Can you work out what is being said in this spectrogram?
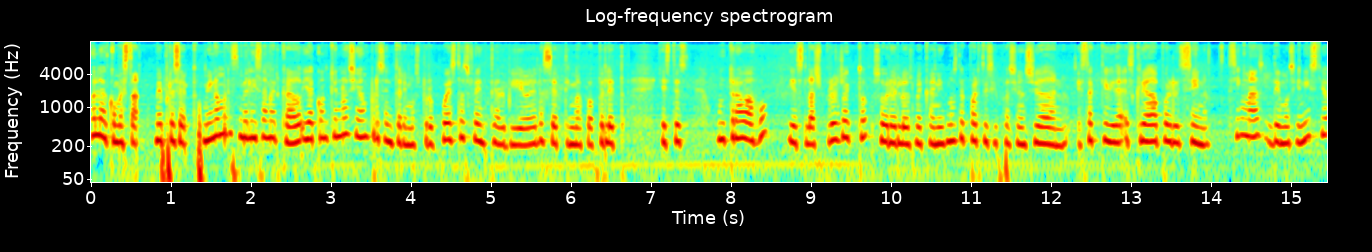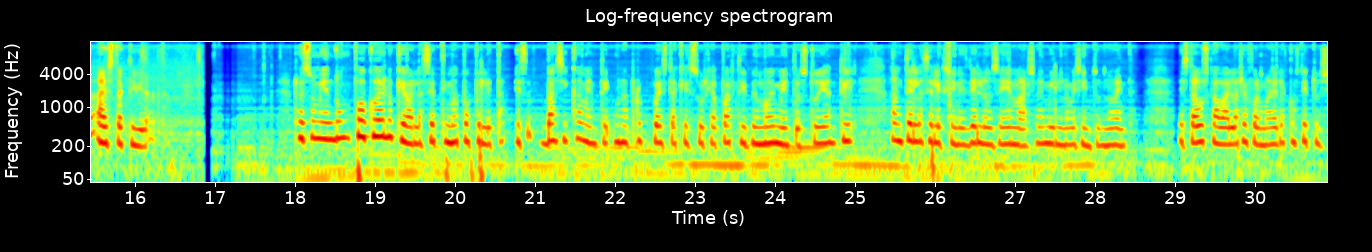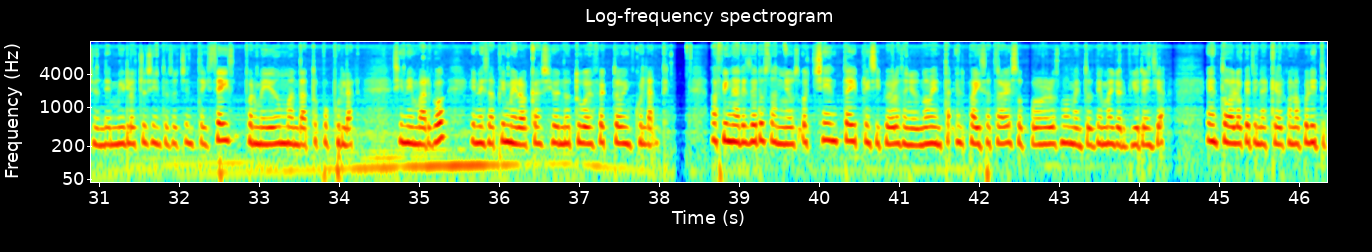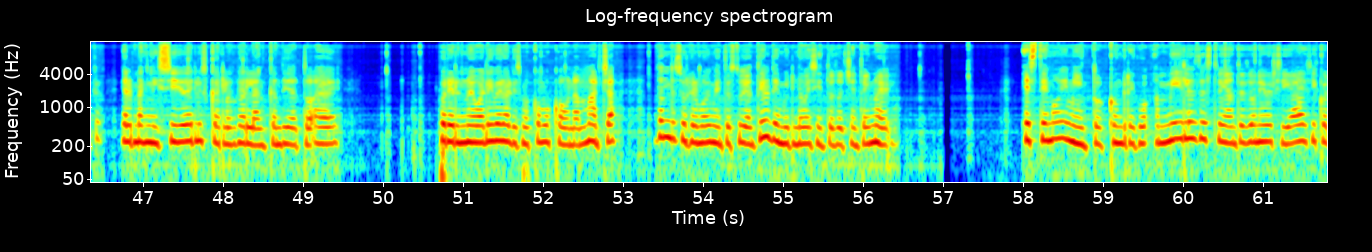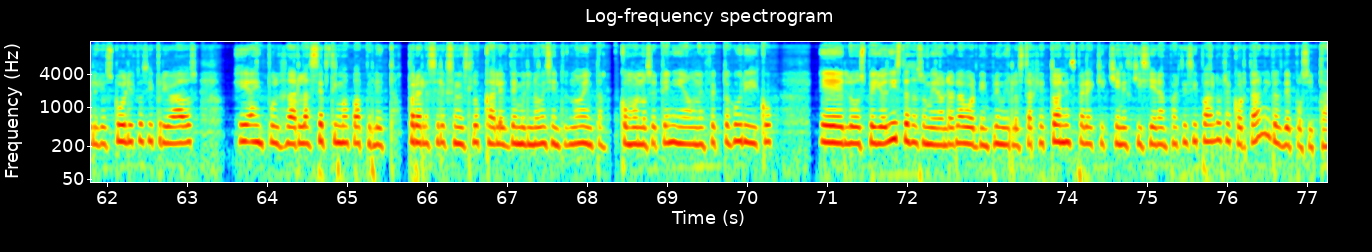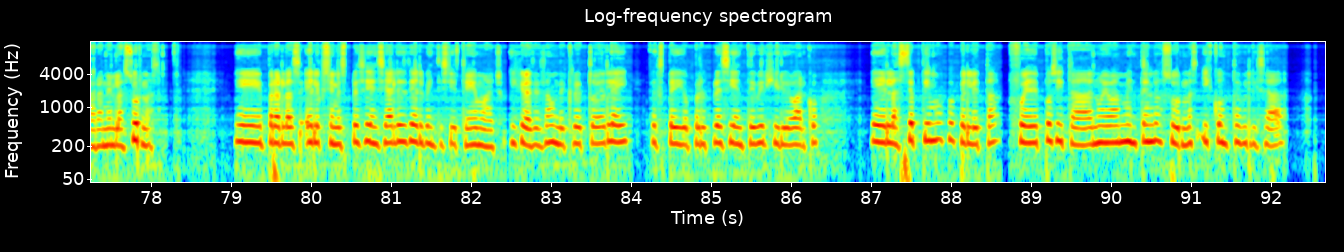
Hola, ¿cómo están? Me presento. Mi nombre es Melissa Mercado y a continuación presentaremos propuestas frente al video de la séptima papeleta. Este es un trabajo y slash proyecto sobre los mecanismos de participación ciudadana. Esta actividad es creada por el SENA. Sin más, demos inicio a esta actividad. Resumiendo un poco de lo que va la séptima papeleta, es básicamente una propuesta que surge a partir de un movimiento estudiantil ante las elecciones del 11 de marzo de 1990 esta buscaba la reforma de la Constitución de 1886 por medio de un mandato popular. Sin embargo, en esa primera ocasión no tuvo efecto vinculante. A finales de los años 80 y principios de los años 90, el país atravesó por uno de los momentos de mayor violencia en todo lo que tenía que ver con la política. El magnicidio de Luis Carlos Galán, candidato a, por el nuevo liberalismo, convocó a una marcha donde surge el movimiento estudiantil de 1989. Este movimiento congregó a miles de estudiantes de universidades y colegios públicos y privados eh, a impulsar la séptima papeleta para las elecciones locales de 1990. Como no se tenía un efecto jurídico, eh, los periodistas asumieron la labor de imprimir los tarjetones para que quienes quisieran participar los recortaran y los depositaran en las urnas. Eh, para las elecciones presidenciales del 27 de mayo y gracias a un decreto de ley expedido por el presidente Virgilio Barco la séptima papeleta fue depositada nuevamente en las urnas y contabilizada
